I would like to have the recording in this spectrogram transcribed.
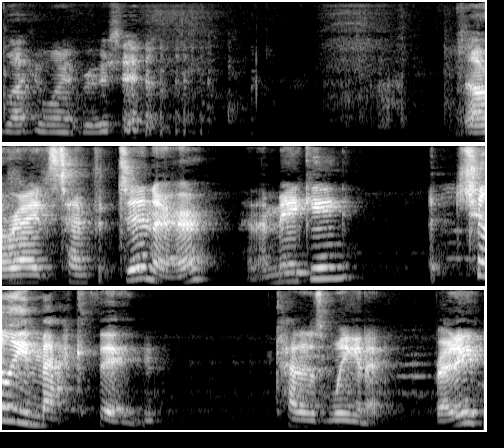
Black and white version. Alright, it's time for dinner, and I'm making a chili mac thing. Kind of just winging it. Ready?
